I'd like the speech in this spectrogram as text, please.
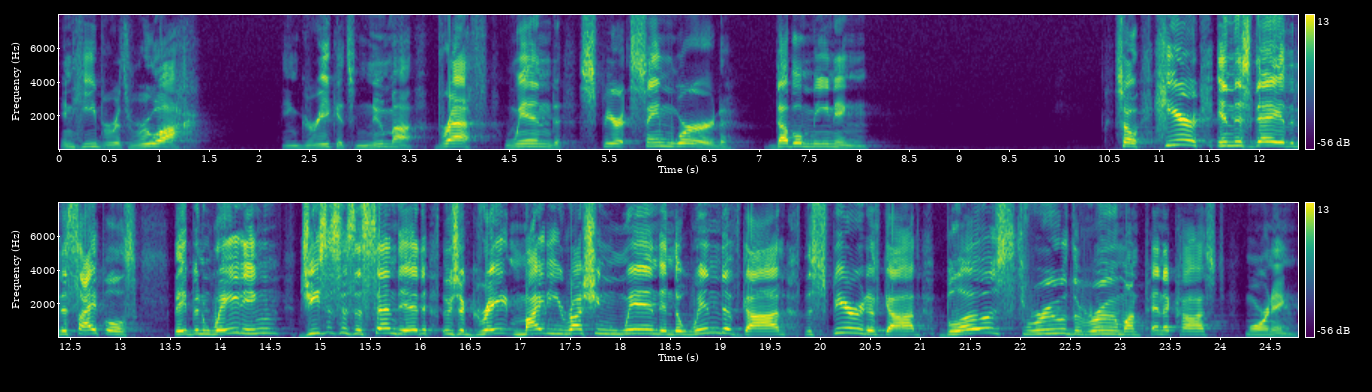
In Hebrew, it's ruach. In Greek, it's pneuma, breath, wind, spirit, same word, double meaning. So, here in this day, the disciples, they've been waiting. Jesus has ascended. There's a great, mighty, rushing wind, and the wind of God, the Spirit of God, blows through the room on Pentecost morning.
